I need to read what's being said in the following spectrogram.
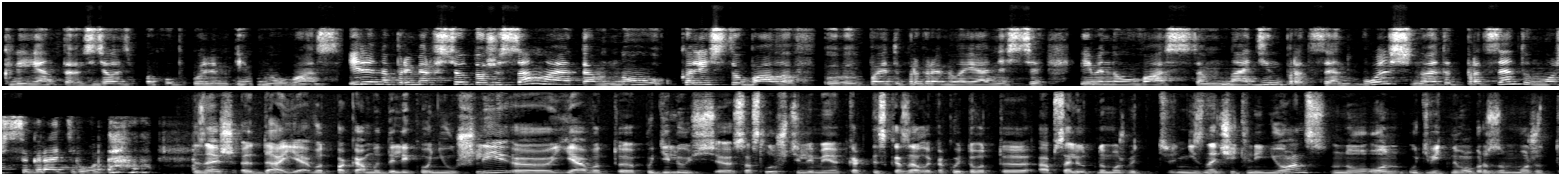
клиента сделать покупку именно у вас. Или, например, все то же самое, там, но количество баллов э, по этой программе лояльности именно у вас там, на 1% больше, но этот процент, он может сыграть роль. Знаешь, э, да, я вот пока мы далеко не ушли, я вот поделюсь со слушателями, как ты сказала, какой-то вот абсолютно, может быть, незначительный нюанс, но он удивительным образом может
